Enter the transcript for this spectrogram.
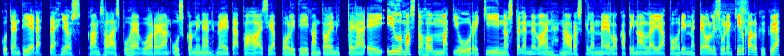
kuten tiedätte, jos kansalaispuheenvuoroja on uskominen, meitä pahaisia politiikan toimittajia ei ilmastohommat juuri kiinnostelemme, vain nauraskelemme elokapinalle ja pohdimme teollisuuden kilpailukykyä,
